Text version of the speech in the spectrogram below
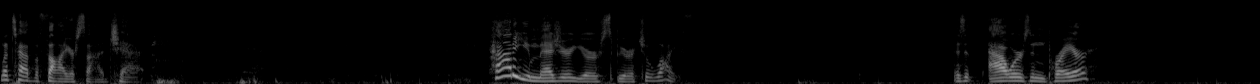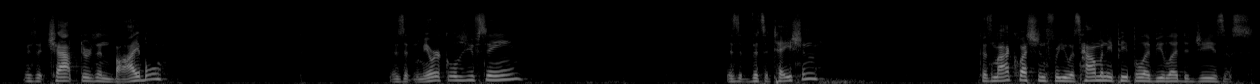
Let's have a fireside chat. How do you measure your spiritual life? Is it hours in prayer? Is it chapters in Bible? Is it miracles you've seen? Is it visitation? Because my question for you is how many people have you led to Jesus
